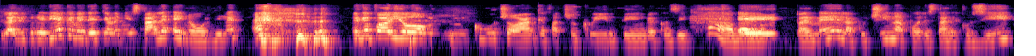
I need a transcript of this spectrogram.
la libreria che vedete alle mie spalle è in ordine. Perché poi io mm, cucio anche, faccio quilting così. Ah, e per me la cucina può restare così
